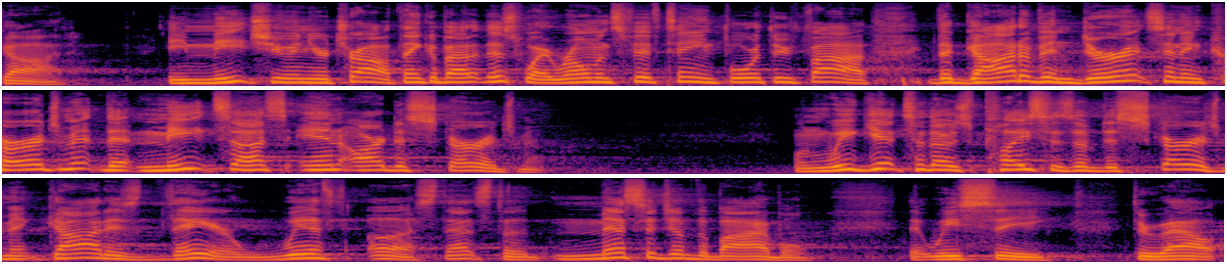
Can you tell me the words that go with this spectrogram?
God. He meets you in your trial. Think about it this way Romans 15, 4 through 5. The God of endurance and encouragement that meets us in our discouragement. When we get to those places of discouragement, God is there with us. That's the message of the Bible that we see throughout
